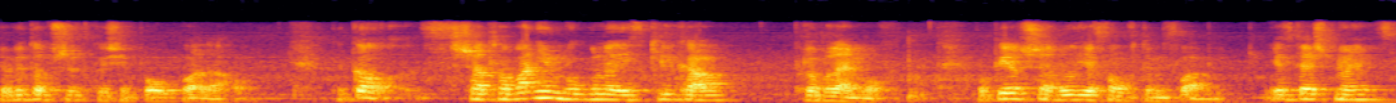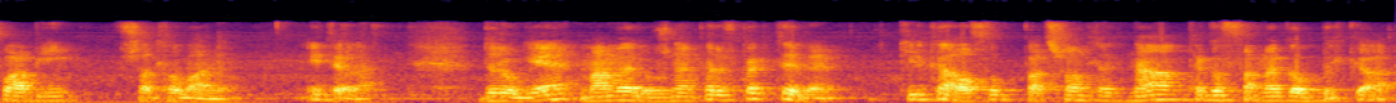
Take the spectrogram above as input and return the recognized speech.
żeby to wszystko się poukładało. Tylko z szacowaniem w ogóle jest kilka problemów. Po pierwsze, ludzie są w tym słabi. Jesteśmy słabi w szacowaniu. I tyle. Drugie, mamy różne perspektywy kilka osób patrzących na tego samego byka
